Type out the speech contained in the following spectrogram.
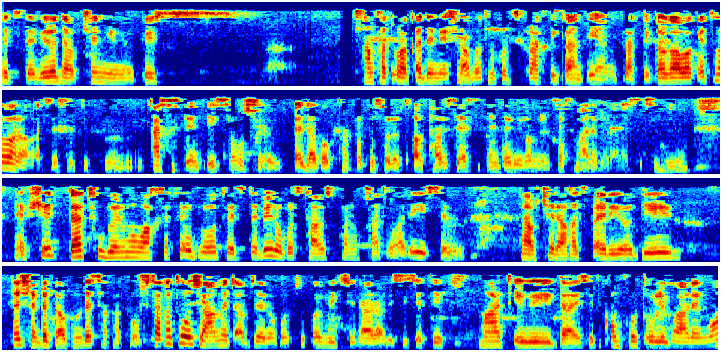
ვეცდები რომ დავრჩენ ნიუ-იორკის სამხატვრო აკადემიაში ალბათ როგორც პრაქტიკანტი, ანუ პრაქტიკა გავაკეთო, რაღაც ესეთი ასისტენტის როლში, პედაგოგთან, პროფესორებს ყავ თავისი ასისტენტები, რომელიც ეხმარება რაღაც ისინი. ნებში და თუ ვერ მოახერხე, უბრალოდ ვეცდები როგორც თავისუფალ მხატვარი, ისე დავრჩე რაღაც პერიოდი და შემდეგ დავბრუნდეთ საქართველოში. საქართველოში ამ ეტაპზე როგორც უკვე ვიცი რა არის ისეთი მარტივი და ისეთი კომფორტული გარემო,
